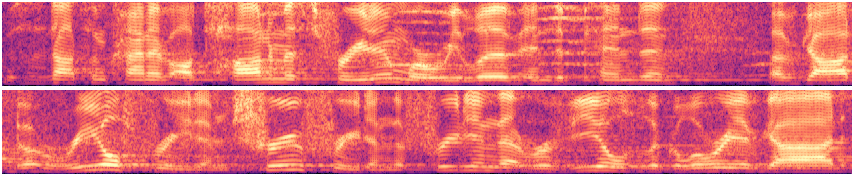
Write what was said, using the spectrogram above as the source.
This is not some kind of autonomous freedom where we live independent of God, but real freedom, true freedom, the freedom that reveals the glory of God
